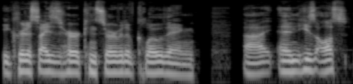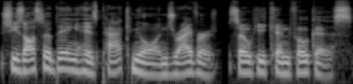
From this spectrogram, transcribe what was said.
He criticizes her conservative clothing. Uh, and he's also she's also being his pack mule and driver so he can focus.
